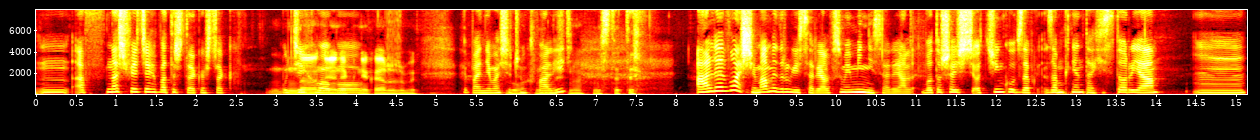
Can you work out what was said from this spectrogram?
mm, a w, na świecie chyba też to jakoś tak ucichło, no, nie, bo nie, nie kojarzę, żeby chyba nie ma się czym chwalić. głośno, niestety. Ale właśnie, mamy drugi serial, w sumie mini serial, bo to sześć odcinków, zamknięta historia. Mm,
